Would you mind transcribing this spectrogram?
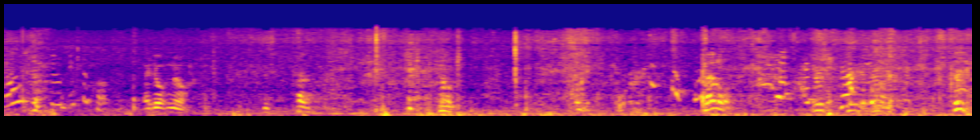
How is this so difficult? I don't know. Just pedal. Pedal. Okay. Pedal. Here we go. Here we go.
